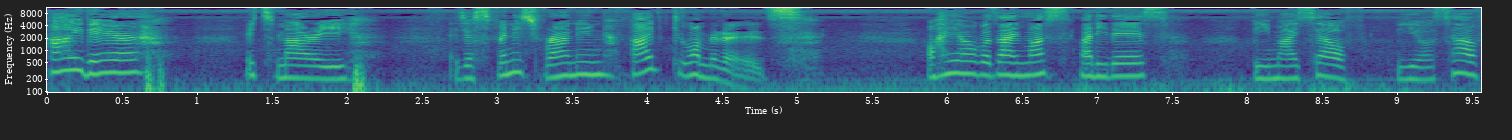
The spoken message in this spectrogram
Hi there, it's Mari. I just finished running 5 kilometers. おはようございます。マリです。Be myself, be yourself.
